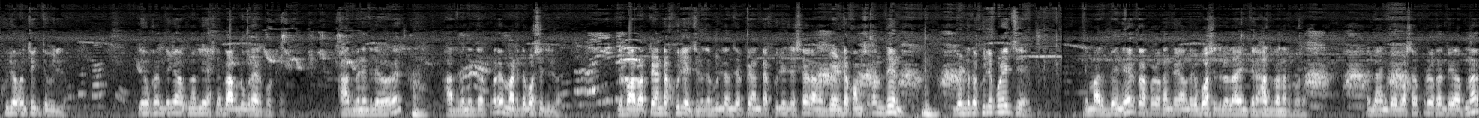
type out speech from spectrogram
খুলে ওখানে তুলতে বলল দিয়ে ওখান থেকে আপনার নিয়ে আসলো বাগডুগরা এয়ারপোর্টে হাত বেঁধে দিলে এভাবে। হ্যাঁ। হাত বেঁধে দেওয়ার পরে মাটিতে বসে দিল। যে বারবার প্যান্টটা খুলেছিল তো বললাম যে প্যান্টটা খুলে যে স্যার আমার বেল্টটা কমসে কম দেন। হুম। বেল্টটা তো খুলে পড়েছে। যে মাছ বেঁধে তারপরে ওখান থেকে আমাদেরকে বসে দিল লাইন করে হাত বাঁধার পরে। লাইন করে বসার পরে ওখান থেকে আপনার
